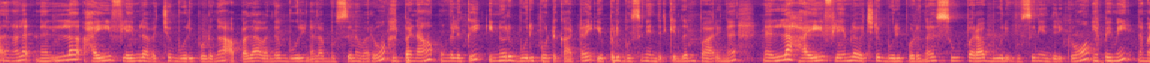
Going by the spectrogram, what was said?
அதனால் நல்லா ஹை ஃப்ளேமில் வச்சு பூரி போடுங்க. அப்போ தான் வந்து பூரி நல்லா புஸ்ஸுன்னு வரும். இப்போ நான் உங்களுக்கு இன்னொரு பூரி போட்டு காட்டுறேன். எப்படி புஸ்ஸுன்னு எந்திரிக்கிறதுன்னு பாருங்கள் நல்லா ஹை ஃப்ளேமில் வச்சுட்டு பூரி போடுங்க. சூப்பராக பூரி புஸ்ஸுன்னு எந்திரிக்கும். எப்பயுமே நம்ம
